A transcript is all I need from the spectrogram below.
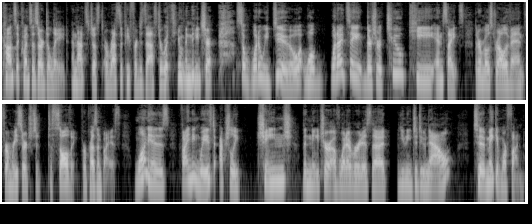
consequences are delayed. And that's just a recipe for disaster with human nature. So, what do we do? Well, what I'd say there's sort of two key insights that are most relevant from research to, to solving for present bias. One is finding ways to actually change the nature of whatever it is that you need to do now to make it more fun,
